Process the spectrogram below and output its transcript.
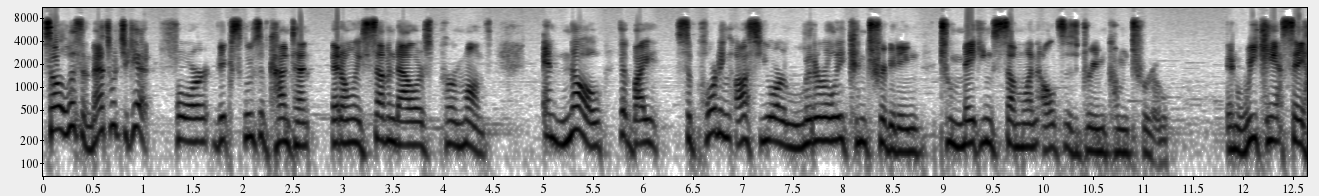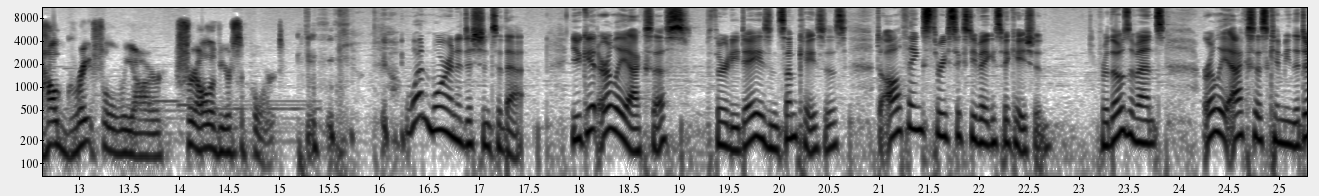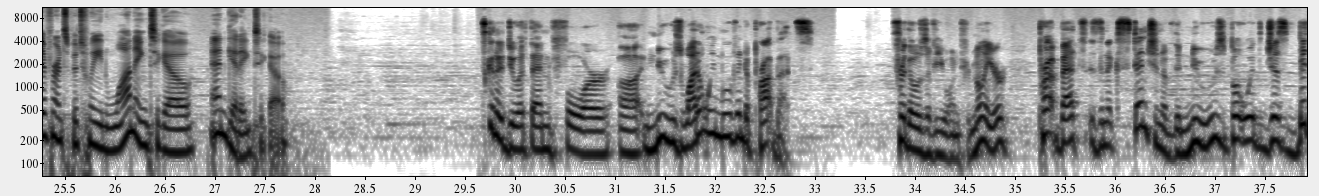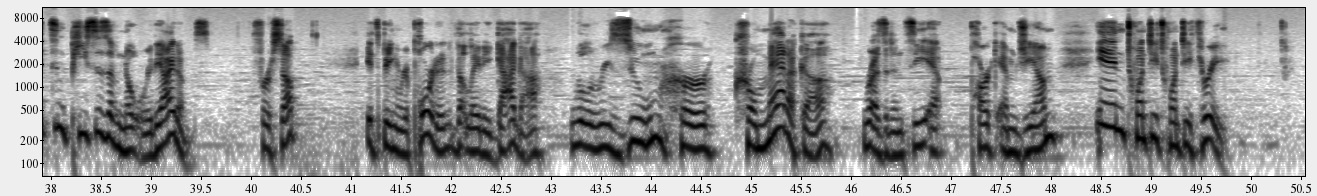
So listen, that's what you get for the exclusive content at only $7 per month. And know that by supporting us, you are literally contributing to making someone else's dream come true. And we can't say how grateful we are for all of your support. One more in addition to that. You get early access, 30 days in some cases, to all things 360 Vegas Vacation. For those events, early access can mean the difference between wanting to go and getting to go. It's going to do it then for uh, news. Why don't we move into prop bets? For those of you unfamiliar, prop bets is an extension of the news, but with just bits and pieces of noteworthy items. First up, it's being reported that Lady Gaga will resume her Chromatica residency at Park MGM in 2023.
